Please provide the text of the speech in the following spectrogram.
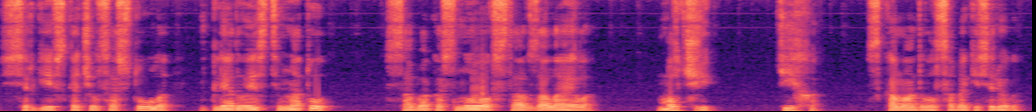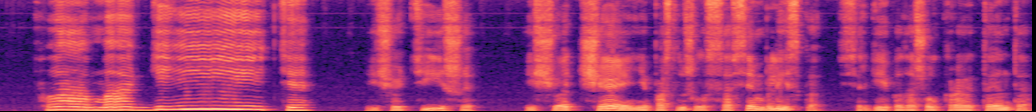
Сергей вскочил со стула, вглядываясь в темноту. Собака снова встав залаяла. «Молчи! Тихо!» – скомандовал собаке Серега. «Помогите!» Еще тише, еще отчаяние послышалось совсем близко. Сергей подошел к краю тента,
